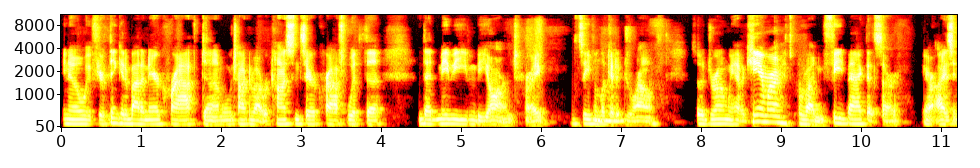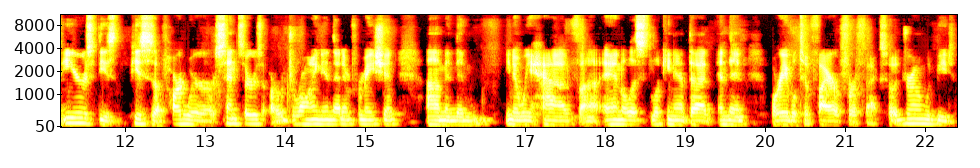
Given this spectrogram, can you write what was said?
you know, if you're thinking about an aircraft, um, we're talking about reconnaissance aircraft with the that maybe even be armed, right? Let's even look at a drone. So a drone, we have a camera, it's providing feedback. That's our our eyes and ears. These pieces of hardware or sensors are drawing in that information, um, and then you know we have uh, analysts looking at that, and then we're able to fire for effect. So a drone would be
